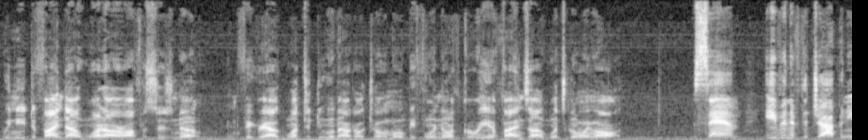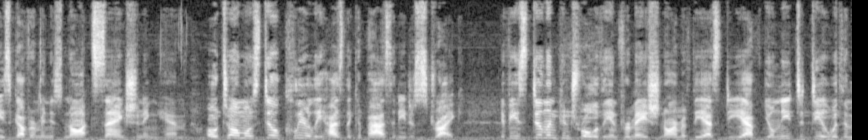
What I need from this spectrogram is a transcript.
we need to find out what our officers know and figure out what to do about Otomo before North Korea finds out what's going on. Sam, even if the Japanese government is not sanctioning him, Otomo still clearly has the capacity to strike. If he's still in control of the information arm of the SDF, you'll need to deal with him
